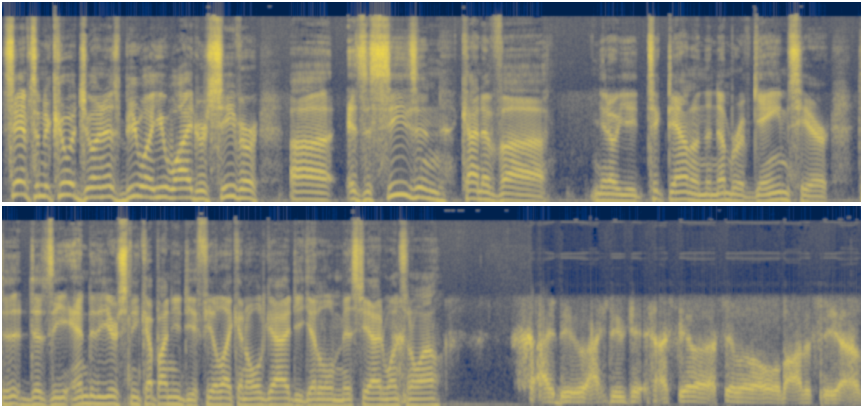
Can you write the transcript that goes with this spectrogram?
Samson Nacua joining us, BYU wide receiver. Uh, as the season kind of, uh, you know, you tick down on the number of games here, does the end of the year sneak up on you? Do you feel like an old guy? Do you get a little misty eyed once in a while? I do. I do get. I feel. I feel a little old, honestly. Uh,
